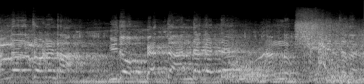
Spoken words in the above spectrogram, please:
అందరూ చూడండి ఇదో పెద్ద అందగత్తె. నన్ను ప్రేమించదట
